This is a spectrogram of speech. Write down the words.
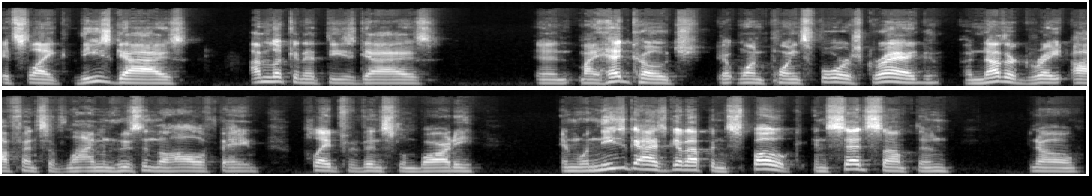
it's like these guys, I'm looking at these guys and my head coach at one point, Forrest Gregg, another great offensive lineman who's in the Hall of Fame, played for Vince Lombardi. And when these guys got up and spoke and said something, you know,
